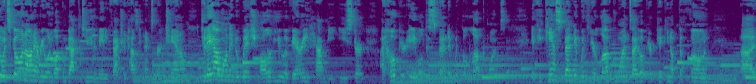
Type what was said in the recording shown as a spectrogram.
what's going on everyone? Welcome back to the Manufactured Housing Expert channel. Today I wanted to wish all of you a very happy Easter. I hope you're able to spend it with the loved ones. If you can't spend it with your loved ones, I hope you're picking up the phone, uh,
